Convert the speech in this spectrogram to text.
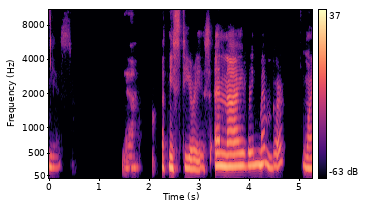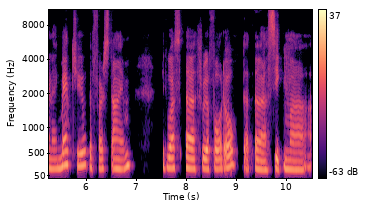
Yes. Yeah, But mysterious. And I remember when I met you the first time, it was uh, through a photo that uh, Sigma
